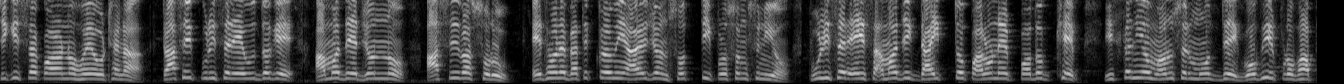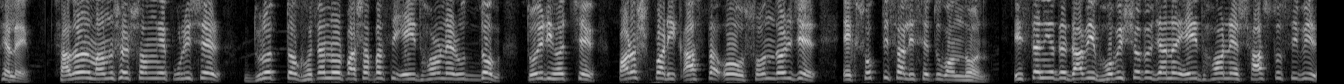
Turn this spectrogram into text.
চিকিৎসা করানো হয়ে ওঠে না। ট্রাফিক পুলিশের এই উদ্যোগে আমাদের জন্য আশীর্বাদ স্বরূপ। এই ধরনের ব্যতিক্রমী আয়োজন সত্যি প্রশংসনীয়। পুলিশের এই সামাজিক দায়িত্ব পালনের পদক্ষেপ স্থানীয় মানুষের মধ্যে গভীর প্রভাব ফেলে। সাধারণ মানুষের সঙ্গে পুলিশের দূরত্ব ঘোচানোর পাশাপাশি এই ধরনের উদ্যোগ তৈরি হচ্ছে পারস্পরিক আস্থা ও সৌন্দর্যের এক শক্তিশালী সেতু বন্ধন। স্থানীয়দের দাবি ভবিষ্যতে যেন এই ধরনের স্বাস্থ্য শিবির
